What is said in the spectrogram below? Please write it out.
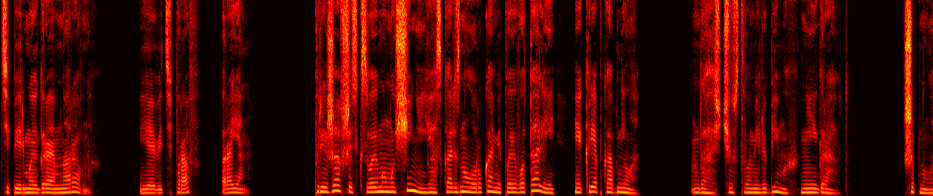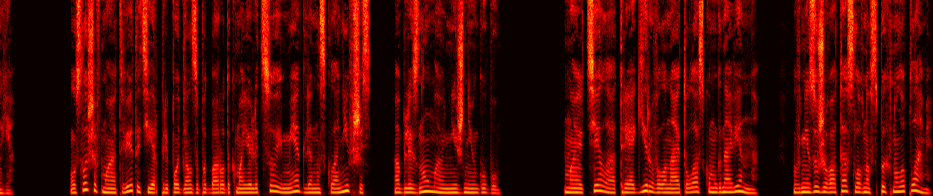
Теперь мы играем на равных. Я ведь прав, Раяна. Прижавшись к своему мужчине, я скользнула руками по его талии и крепко обняла. «Да, с чувствами любимых не играют», — шепнула я. Услышав мой ответ, Этьер приподнял за подбородок мое лицо и, медленно склонившись, облизнул мою нижнюю губу. Мое тело отреагировало на эту ласку мгновенно. Внизу живота словно вспыхнуло пламя.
